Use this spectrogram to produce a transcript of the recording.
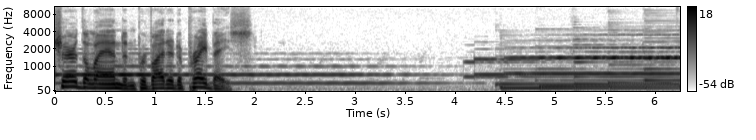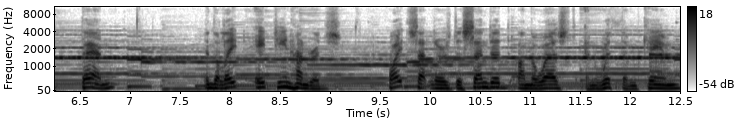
shared the land and provided a prey base. Then, in the late 1800s, white settlers descended on the west, and with them came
